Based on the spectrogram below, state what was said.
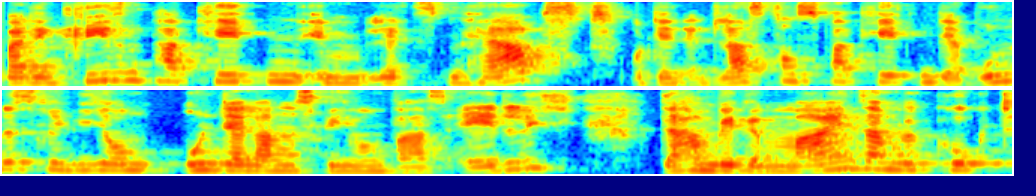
bei den Krisenpaketen im letzten Herbst und den Entlastungspaketen der Bundesregierung und der Landesregierung war es ähnlich. Da haben wir gemeinsam geguckt,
